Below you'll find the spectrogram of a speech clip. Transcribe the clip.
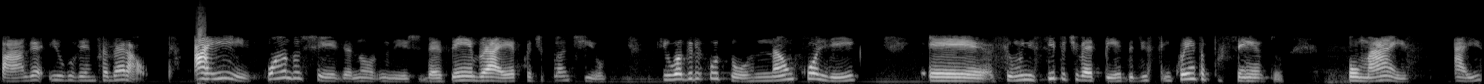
paga e o governo federal. Aí, quando chega no, no mês de dezembro, é a época de plantio. Se o agricultor não colher, é, se o município tiver perda de 50% ou mais, aí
